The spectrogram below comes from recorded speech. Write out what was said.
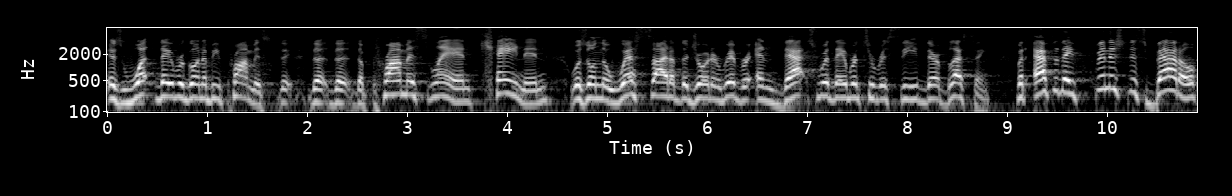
is what they were going to be promised. The, the, the, the promised land, Canaan, was on the west side of the Jordan River, and that's where they were to receive their blessing. But after they finished this battle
